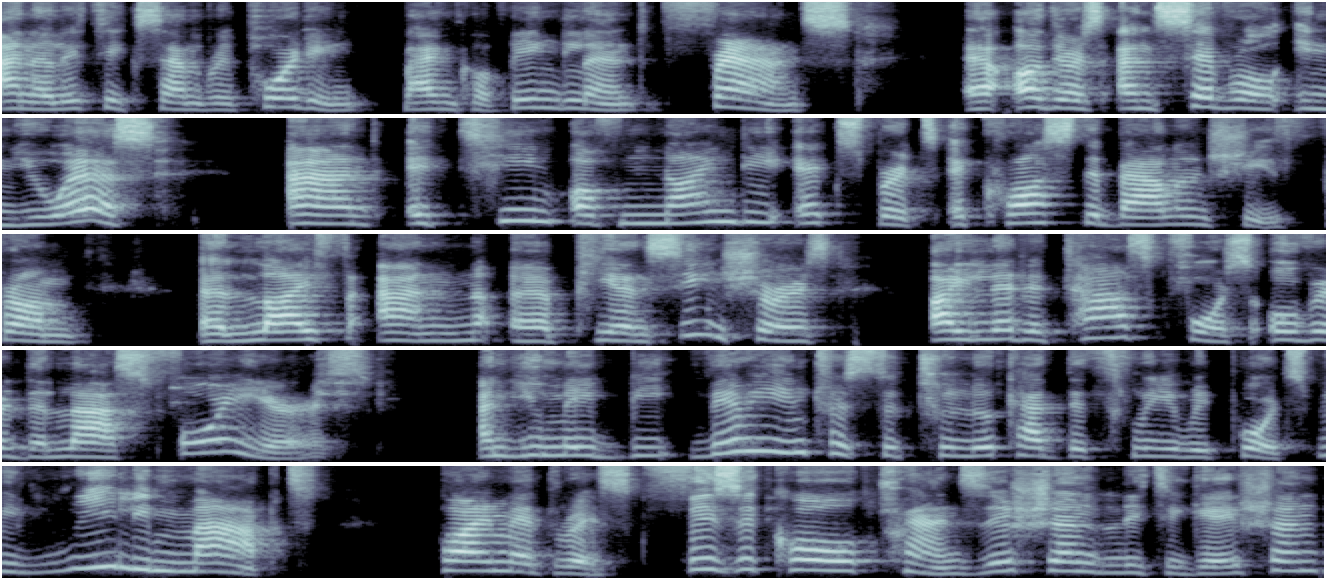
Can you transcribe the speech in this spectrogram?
analytics and reporting, Bank of England, France, uh, others, and several in US, and a team of 90 experts across the balance sheet from uh, life and uh, P&C insurers. I led a task force over the last four years, and you may be very interested to look at the three reports. We really mapped climate risk, physical, transition, litigation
